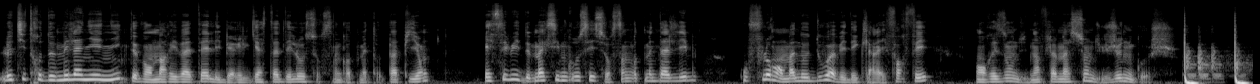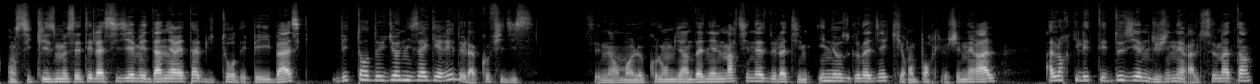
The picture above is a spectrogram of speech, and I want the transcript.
le titre de Mélanie Hennig devant Marie Vatel et Beryl Gastadello sur 50 mètres papillon, et celui de Maxime Grousset sur 50 mètres nage libre, où Florent Manodou avait déclaré forfait en raison d'une inflammation du genou gauche. En cyclisme, c'était la sixième et dernière étape du Tour des Pays Basques, victoire de Yon de la Cofidis. C'est néanmoins le Colombien Daniel Martinez de la team Ineos Grenadier qui remporte le général, alors qu'il était deuxième du général ce matin,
